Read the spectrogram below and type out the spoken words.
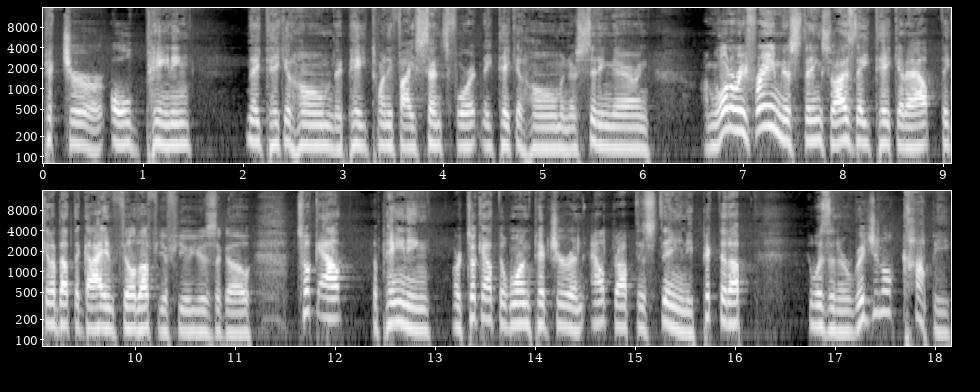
picture or old painting, and they take it home. They pay 25 cents for it, and they take it home, and they're sitting there, and I'm going to reframe this thing. So as they take it out, thinking about the guy in Philadelphia a few years ago, took out the painting or took out the one picture and out dropped this thing, and he picked it up. It was an original copy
